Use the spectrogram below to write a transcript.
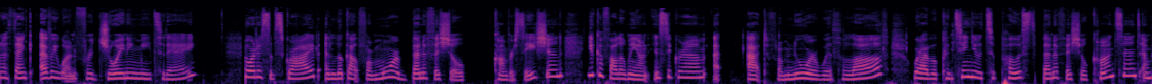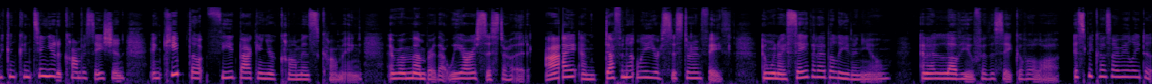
I want to thank everyone for joining me today. Be sure to subscribe and look out for more beneficial conversation. You can follow me on Instagram at at From Noor with Love, where I will continue to post beneficial content and we can continue the conversation and keep the feedback and your comments coming. And remember that we are a sisterhood. I am definitely your sister in faith. And when I say that I believe in you and I love you for the sake of Allah, it's because I really do.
